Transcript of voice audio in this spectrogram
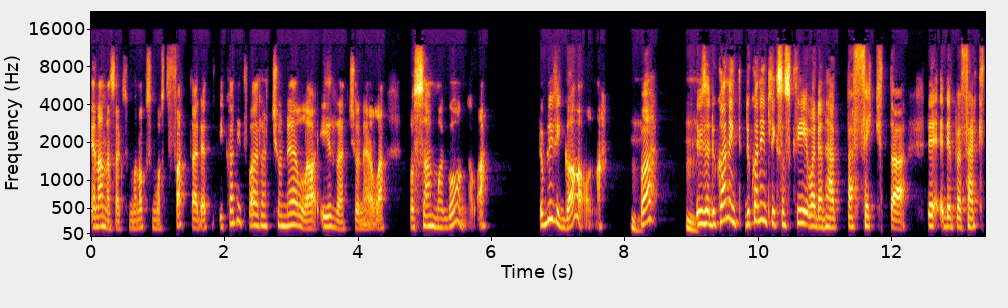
en annan sak som man också måste fatta är att vi kan inte vara rationella och irrationella på samma gång. Va? Då blir vi galna. Mm. Va? Mm. Det vill säga, du kan inte, du kan inte liksom skriva den här perfekta, den perfekt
